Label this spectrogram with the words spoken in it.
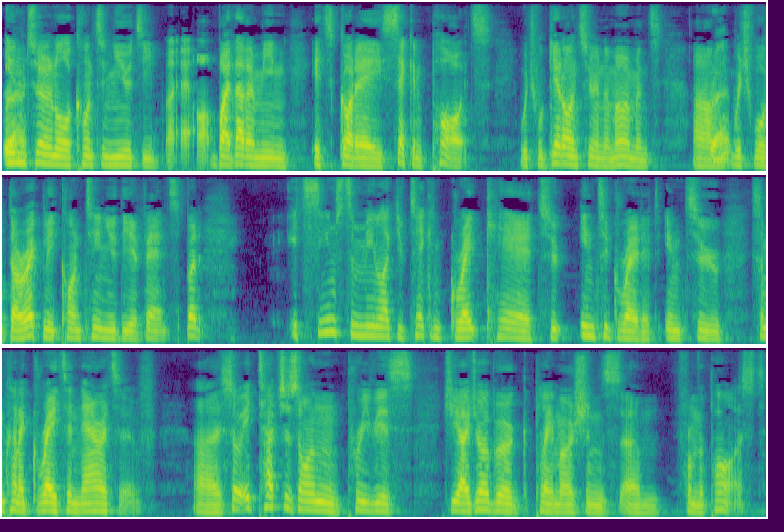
Right. internal continuity. By uh, by that I mean it's got a second part, which we'll get onto in a moment, um, Right. which will directly continue the events. But it seems to me like you've taken great care to integrate it into some kind of greater narrative. Uh, so it touches on previous G.I. Joeberg play motions um, from the past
